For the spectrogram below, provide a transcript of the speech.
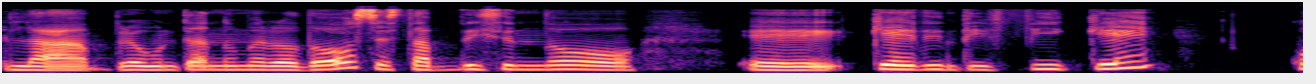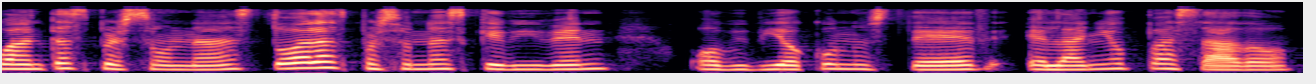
la pregunta número 2 está diciendo eh, que identifique cuántas personas, todas las personas que viven o vivió con usted el año pasado,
